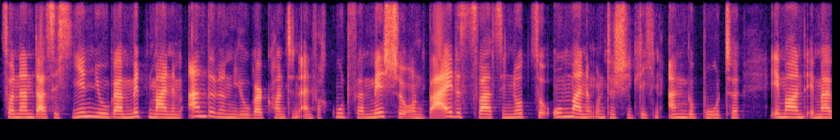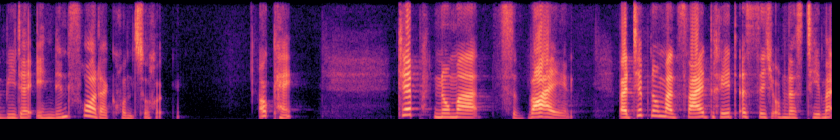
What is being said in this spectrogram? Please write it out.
sondern dass ich Yin-Yoga mit meinem anderen Yoga-Content einfach gut vermische und beides quasi nutze, um meine unterschiedlichen Angebote immer und immer wieder in den Vordergrund zu rücken. Okay. Tipp Nummer zwei. Bei Tipp Nummer zwei dreht es sich um das Thema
